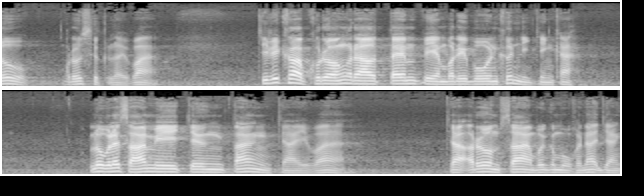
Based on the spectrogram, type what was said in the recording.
ลูกรู้สึกเลยว่า ชีวิตครอบครัวของเราเต็มเปี่ยมบริบูรณ์ขึ้นจริง ๆ ค่ะ ลูกและสามีจึงตั้งใจว่า จะร่วมสร้างบุญกบหมู่คณะอย่าง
